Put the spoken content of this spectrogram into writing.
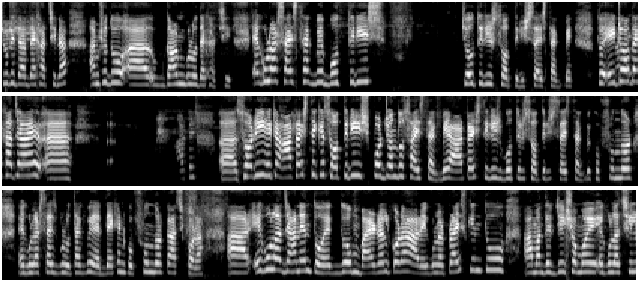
চুড়িদার দেখাচ্ছি না আমি শুধু গাউনগুলো দেখাচ্ছি। এগুলোর সাইজ থাকবে বত্রিশ চৌত্রিশ ছত্রিশ সাইজ থাকবে। তো এইটাও দেখা যায় আহ, সরি এটা আঠাশ থেকে ছত্রিশ পর্যন্ত সাইজ থাকবে। আঠাশ, তিরিশ, বত্রিশ, ছত্রিশ সাইজ থাকবে। খুব সুন্দর এগুলার সাইজগুলো থাকবে। দেখেন খুব সুন্দর কাজ করা। আর এগুলা জানেন তো, একদম ভাইরাল করা। আর এগুলার প্রাইস কিন্তু আমাদের যে সময় এগুলা ছিল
